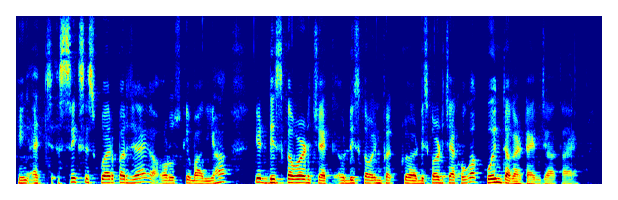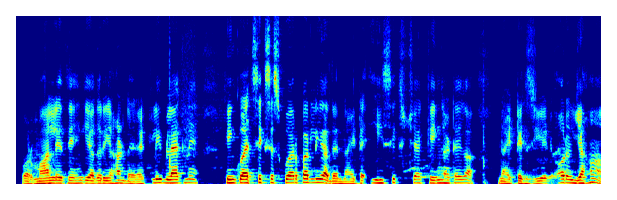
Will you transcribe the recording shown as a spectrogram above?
किंग एच सिक्स स्क्वायर पर जाएगा और उसके बाद यहाँ ये discovered check discover in fact discovered check होगा कोइन तक अटैक जाता है। और मान लेते हैं कि अगर यहाँ डायरेक्टली ब्लैक ने किंग को एच सिक्स स्क्वायर पर लिया then knight E six check king हटेगा नाइट एक्स जी एट और यहाँ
